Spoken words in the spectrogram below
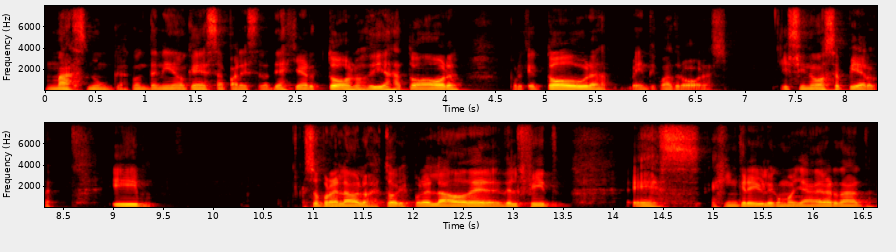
más nunca. Contenido que desaparece. La tienes que ver todos los días, a toda hora, porque todo dura 24 horas. Y si no, se pierde. Y eso por el lado de los stories. Por el lado del feed, es, es increíble como ya de verdad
